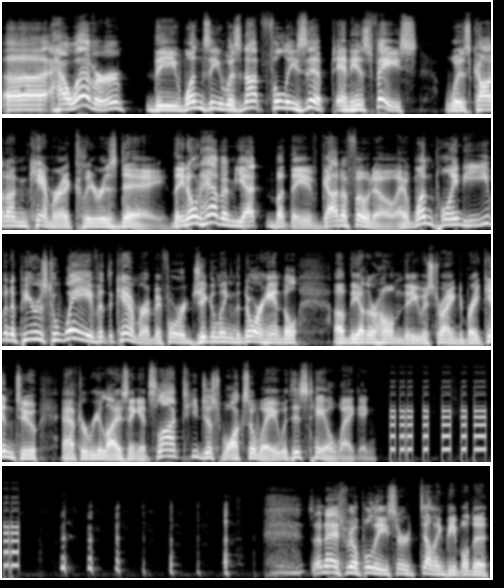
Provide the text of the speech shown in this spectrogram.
uh, however, the onesie was not fully zipped, and his face was caught on camera clear as day. They don't have him yet, but they've got a photo. At one point, he even appears to wave at the camera before jiggling the door handle of the other home that he was trying to break into. After realizing it's locked, he just walks away with his tail wagging. so, Nashville police are telling people to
